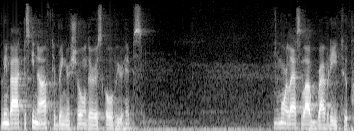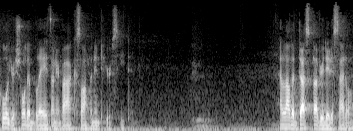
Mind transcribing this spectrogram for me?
Lean back just enough to bring your shoulders over your hips. More or less, allow gravity to pull your shoulder blades on your back, soften into your seat. Allow the dust of your day to settle.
